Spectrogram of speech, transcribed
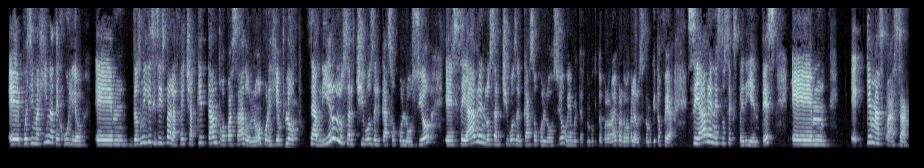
eh, pues imagínate, Julio, 2016 para la fecha, ¿qué tanto ha pasado, no? Por ejemplo, se abrieron los archivos del caso Colosio, eh, se abren los archivos del caso Colosio, voy a voltearte un poquito, perdóname porque veo que la luz está un poquito fea, se abren estos expedientes, eh, ¿Qué más pasa?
